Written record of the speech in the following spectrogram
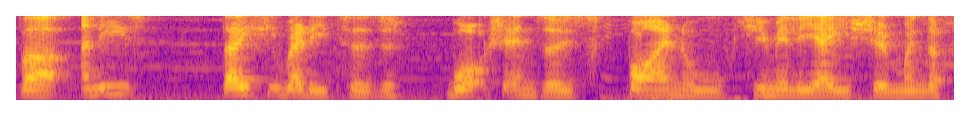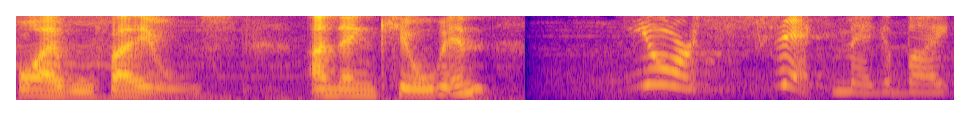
But and he's basically ready to just watch Enzo's final humiliation when the firewall fails, and then kill him. You're sick, Megabyte.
